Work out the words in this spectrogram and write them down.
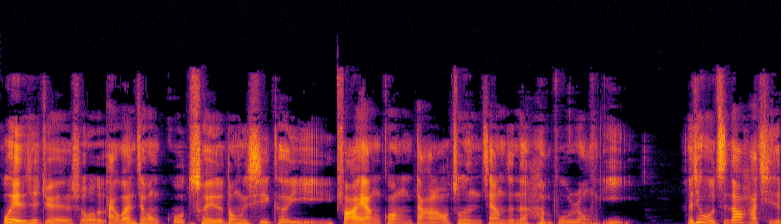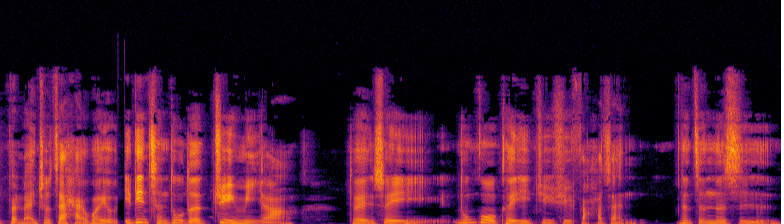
我也是觉得说，台湾这种国粹的东西可以发扬光大，然后做成这样，真的很不容易。而且我知道他其实本来就在海外有一定程度的剧迷啦，对，所以如果可以继续发展，那真的是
